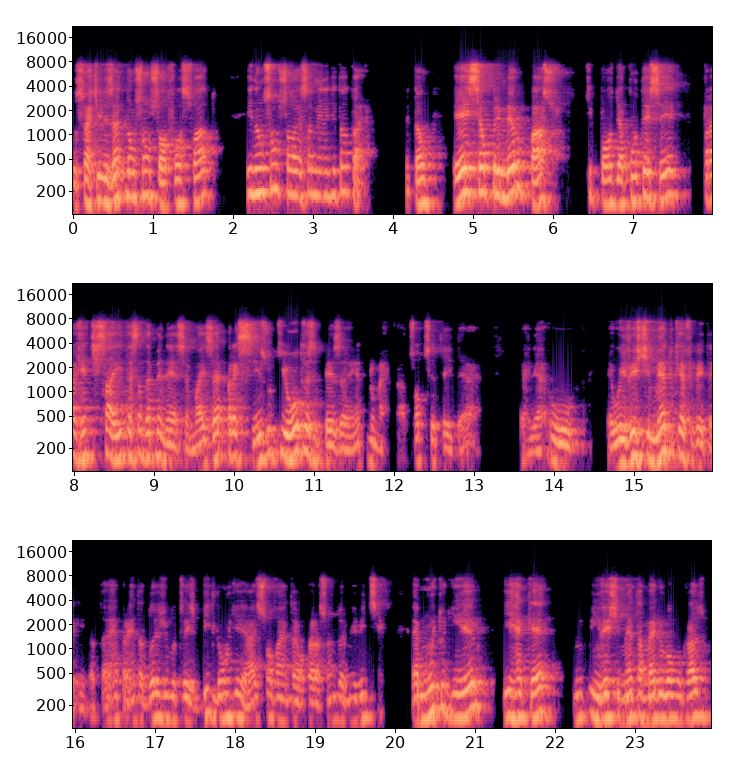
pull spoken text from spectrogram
os fertilizantes não são só fosfato e não são só essa mina de tataia. Então, esse é o primeiro passo que pode acontecer para a gente sair dessa dependência, mas é preciso que outras empresas entrem no mercado. Só para você ter ideia, o, o investimento que é feito aqui em Tataia representa 2,3 bilhões de reais, só vai entrar em operação em 2025. É muito dinheiro e requer investimento a médio e longo prazo,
